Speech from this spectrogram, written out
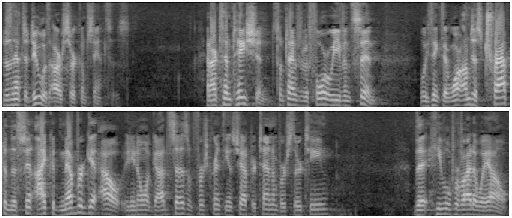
It doesn't have to do with our circumstances and our temptation. Sometimes before we even sin, we think that well, I'm just trapped in this sin. I could never get out. And you know what God says in 1 Corinthians chapter 10 and verse 13? That he will provide a way out.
